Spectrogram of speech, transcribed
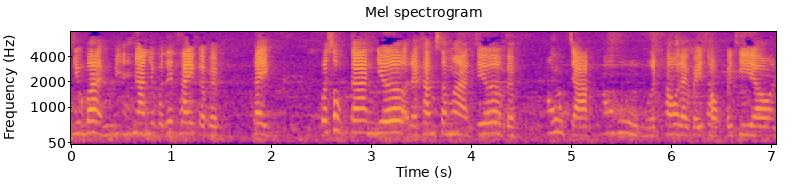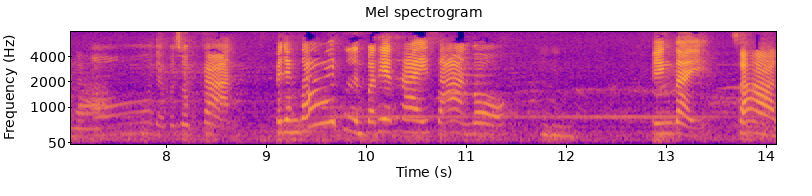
อยู่บ้านมีงานอยู่ประเทศไทยก็แบบได้ประสบการณ์เยอะได้ความสามารถเยอะแบบเฮาจักเฮาฮู้เหมือนเฮาได้ไปท่องไปเที่ยวนะอ๋อเดี๋ยวประสบการณ์ เป็นยังได้พื้นประเทศไทยสะอาดบ่เป็นยังไงสะอาด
